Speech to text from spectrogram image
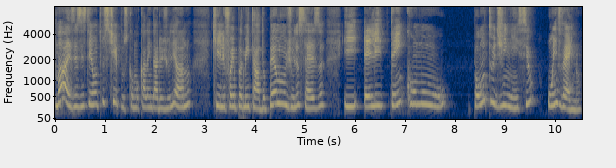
Mas existem outros tipos, como o calendário juliano, que ele foi implementado pelo Júlio César e ele tem como ponto de início o inverno.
